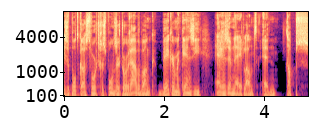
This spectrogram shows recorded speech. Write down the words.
Deze podcast wordt gesponsord door Rabobank, Baker McKenzie, RSM Nederland en TAPS.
